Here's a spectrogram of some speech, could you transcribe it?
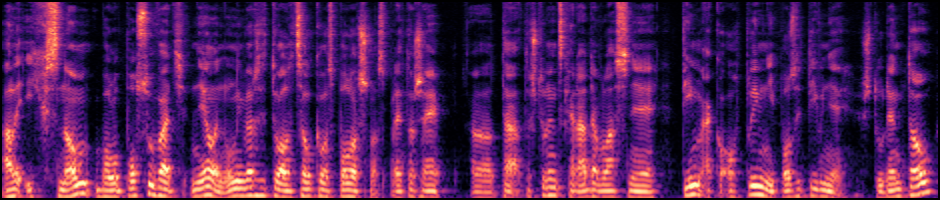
ale ich snom bolo posúvať nielen univerzitu, ale celkovo spoločnosť, pretože tá, tá študentská rada vlastne tým, ako ovplyvní pozitívne študentov,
